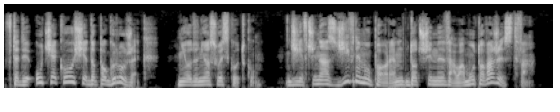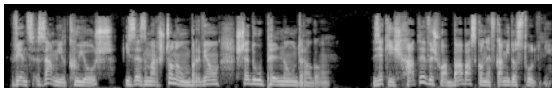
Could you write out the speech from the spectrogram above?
Wtedy uciekł się do pogróżek. Nie odniosły skutku. Dziewczyna z dziwnym uporem dotrzymywała mu towarzystwa. Więc zamilkł już i ze zmarszczoną brwią szedł pylną drogą. Z jakiejś chaty wyszła baba z konewkami do studni.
